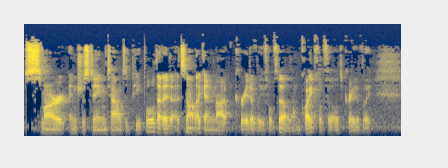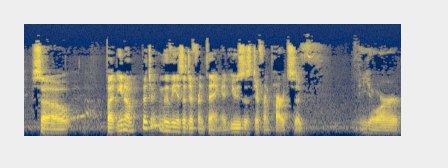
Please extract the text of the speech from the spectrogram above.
smart, interesting, talented people that it, it's not like I'm not creatively fulfilled. I'm quite fulfilled creatively. So, but you know, but doing a movie is a different thing. It uses different parts of your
